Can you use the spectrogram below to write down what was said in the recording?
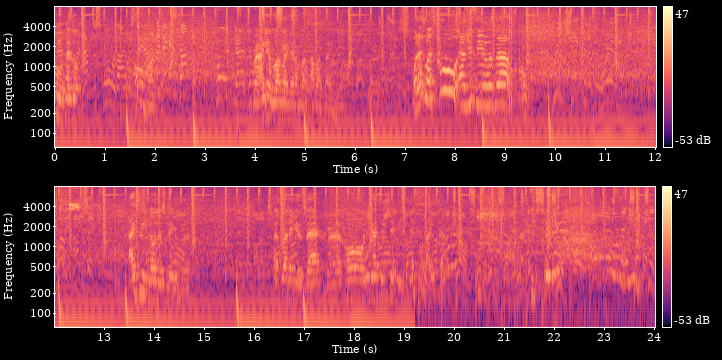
Oh, has a. Oh my a a Bro, I get blocked like that. I'm not, I'm not playing. Oh, that's my school. FGC, what's up? Oh. I actually know this nigga, bro. That's my nigga Zach, bro. Oh, you got your shit rejected like that? Jones in fly with pace Achua. Another rejection.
